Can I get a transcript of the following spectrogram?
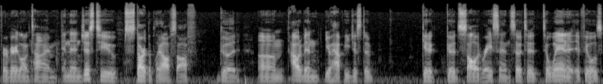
for a very long time, and then just to start the playoffs off good. Um, I would have been you know, happy just to get a good solid race in. So to to win, it, feels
